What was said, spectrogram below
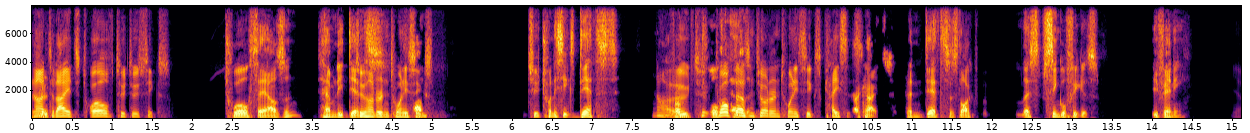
No, today it's 12,226. 12,000. How many deaths? 226. 226 deaths. No, From two- 12,000. 12,226 cases. Okay. And deaths is like less single figures, if any. Yep.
